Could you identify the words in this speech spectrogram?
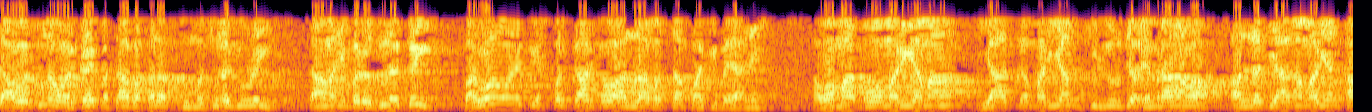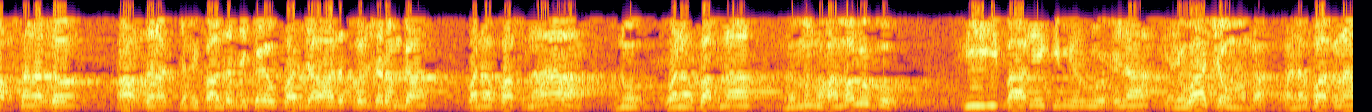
دعوتون ورکای پتا بخلق سومتو نجوڑی تامنی بردون کئی پروانوں کی اخبر کار کوا اللہ وستا پاکی بیانے اوما او مریم، یاد کا مریم کی لرد عمران وا اللہ تی مریم احسنت. احسنت جا حفاظت دکھے اوپر جہادت پر شرم کا۔ ونفقنا نو ونفقنا نمم من عملو کو۔ فی پانے کی من روحنا یعنی واچو منگا۔ ونفقنا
